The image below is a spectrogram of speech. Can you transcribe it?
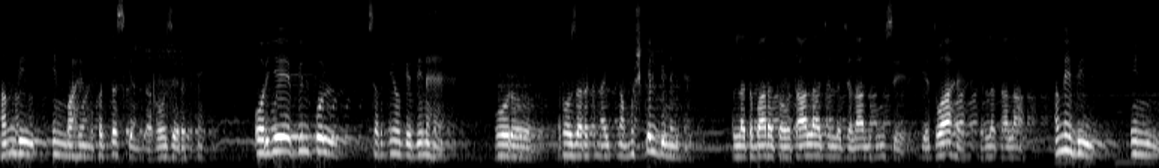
ہم بھی ان ماہ مقدس کے اندر روزے رکھیں۔ اور یہ بالکل سردیوں کے دن ہیں اور روزہ رکھنا اتنا مشکل بھی نہیں ہے۔ اللہ تبارک و تعالیٰ جل جلالہ سے یہ دعا ہے کہ اللہ تعالیٰ ہمیں بھی ان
